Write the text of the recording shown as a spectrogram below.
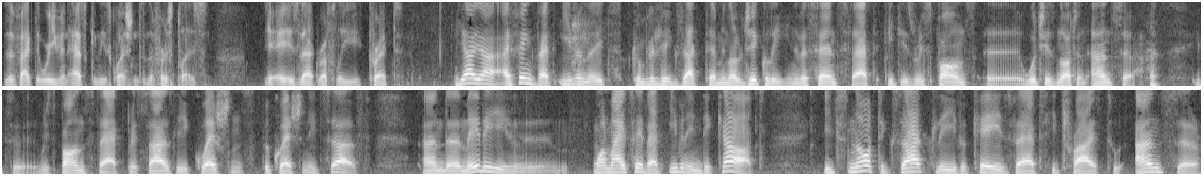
The fact that we're even asking these questions in the first place. Is that roughly correct? Yeah, yeah. I think that even it's completely exact terminologically, in the sense that it is response uh, which is not an answer. it's a response that precisely questions the question itself. And uh, maybe uh, one might say that even in Descartes, it's not exactly the case that he tries to answer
